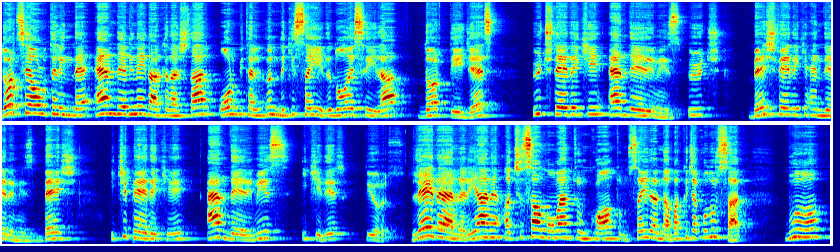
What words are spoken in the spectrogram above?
4s orbitalinde n değeri neydi arkadaşlar? Orbitalin önündeki sayıydı. Dolayısıyla 4 diyeceğiz. 3D'deki n değerimiz 3. 5F'deki n değerimiz 5. 2P'deki n değerimiz 2'dir diyoruz. L değerleri yani açısal momentum kuantum sayılarına bakacak olursak bunu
